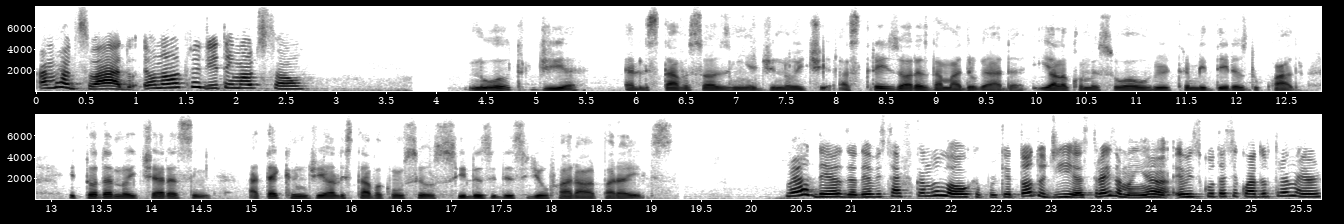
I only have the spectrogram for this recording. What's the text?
Amaldiçoado? Eu não acredito em maldição. No outro dia, ela estava sozinha de noite, às três horas da madrugada, e ela começou a ouvir tremedeiras do quadro. E toda noite era assim, até que um dia ela estava com seus filhos e decidiu falar para eles. Meu Deus, eu devo estar ficando louca, porque todo dia, às três da manhã, eu escuto esse quadro tremer.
